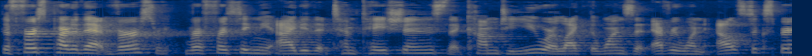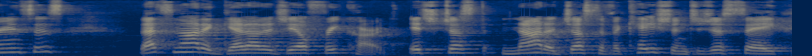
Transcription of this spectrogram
The first part of that verse, referencing the idea that temptations that come to you are like the ones that everyone else experiences, that's not a get out of jail free card. It's just not a justification to just say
